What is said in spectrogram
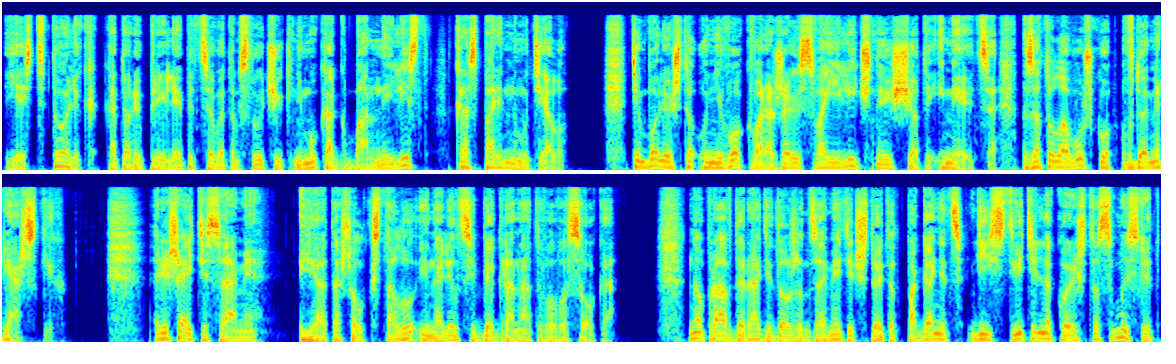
есть Толик, который прилепится в этом случае к нему как банный лист к распаренному телу. Тем более, что у него к ворожею свои личные счеты имеются за ту ловушку в доме Ряжских. Решайте сами, я отошел к столу и налил себе гранатового сока. Но правды ради должен заметить, что этот поганец действительно кое-что смыслит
